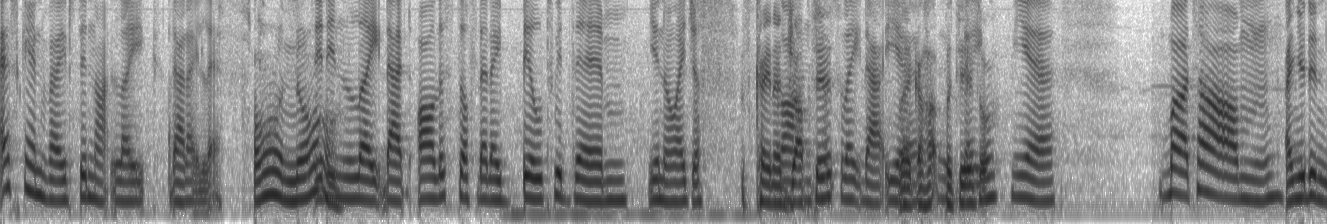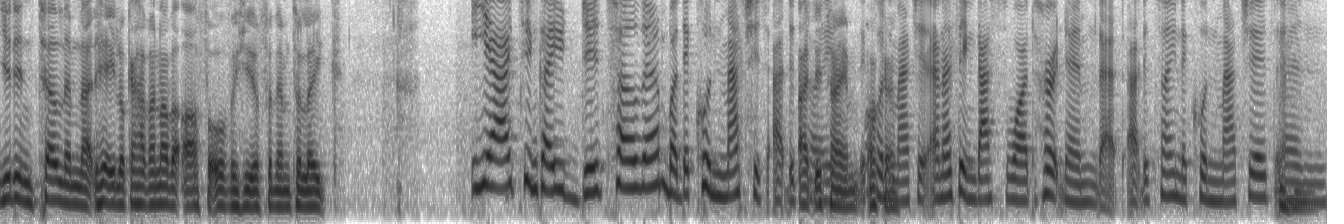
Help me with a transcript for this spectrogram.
SKN Vibes did not like that I left. Oh no. They didn't like that all the stuff that I built with them. You know, I just It's kinda gone dropped it? like that. Yeah, Like a hot It's like- potato? yeah, but um, And you didn't you didn't tell them that hey look I have another offer over here for them to like yeah, I think I did tell them, but they couldn't match it at the time. At the time, they okay. couldn't match it, and I think that's what hurt them. That at the time they couldn't match it, Mm-hmm. and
